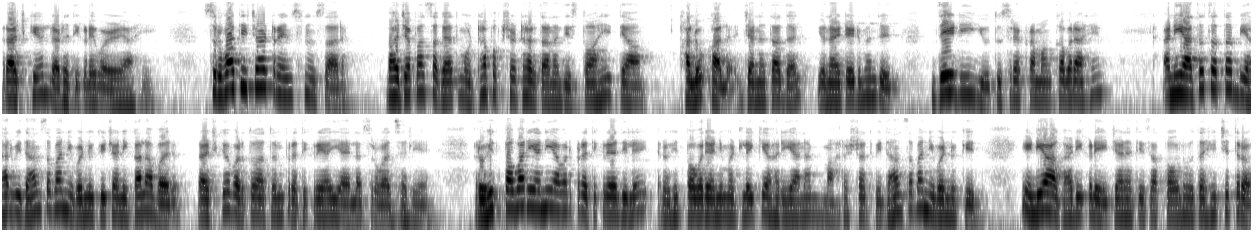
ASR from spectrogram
राजकीय लढतीकडे वळले आहे. सुरुवातीच्या ट्रेंड्सनुसार भाजपा सगळ्यात मोठा पक्ष ठरताना दिसतो आहे. त्या खालोखाल जनता दल युनायटेड म्हणजेच जे डी यू दुसऱ्या क्रमांकावर आहे. आणि यातच आता बिहार विधानसभा निवडणुकीच्या निकालावर राजकीय वर्तुळातून प्रतिक्रिया यायला सुरुवात झाली आहे. रोहित पवार यांनी यावर प्रतिक्रिया दिली रोहित पवार यांनी म्हटले की हरियाणा महाराष्ट्रात विधानसभा निवडणुकीत इंडिया आघाडीकडे जनतेचा कौल होता हे चित्र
